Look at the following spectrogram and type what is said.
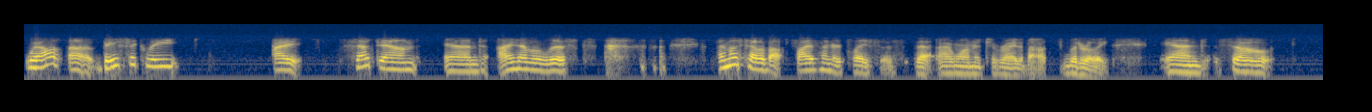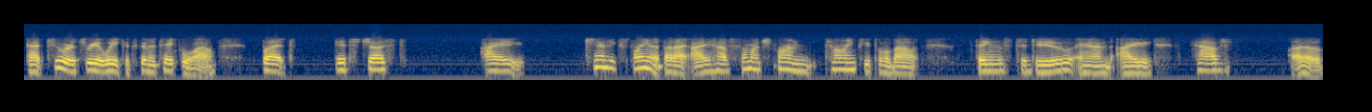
Well, uh, basically, I sat down and I have a list. I must have about 500 places that I wanted to write about, literally. And so at two or three a week, it's going to take a while. But it's just, I can't explain it, but I, I have so much fun telling people about things to do. And I have a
